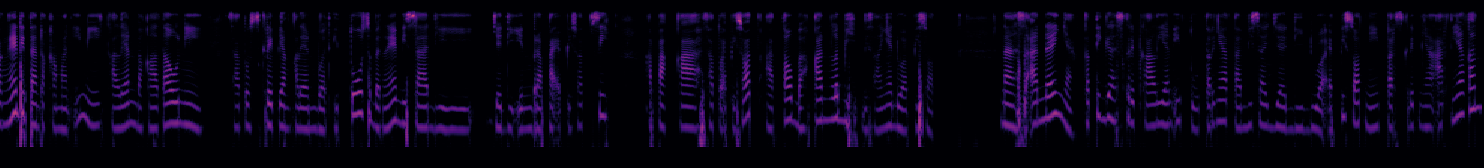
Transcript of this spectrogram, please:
pengeditan rekaman ini, kalian bakal tahu nih, satu skrip yang kalian buat itu sebenarnya bisa dijadiin berapa episode sih? Apakah satu episode atau bahkan lebih, misalnya dua episode. Nah, seandainya ketiga skrip kalian itu ternyata bisa jadi dua episode nih per skripnya, artinya kan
